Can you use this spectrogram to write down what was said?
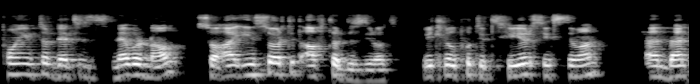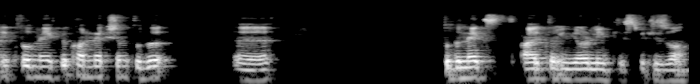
pointer that is never null. So I insert it after the zero, which will put it here, 61, and then it will make the connection to the uh, to the next item in your linked list, which is one.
